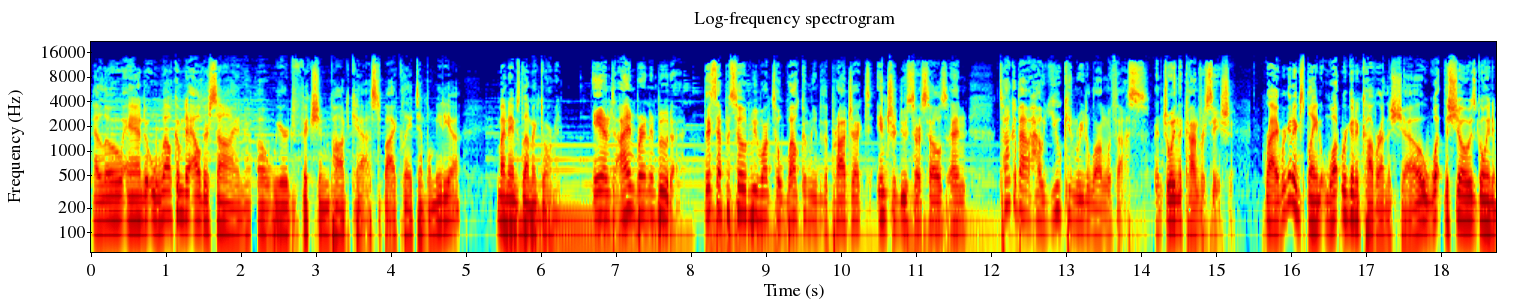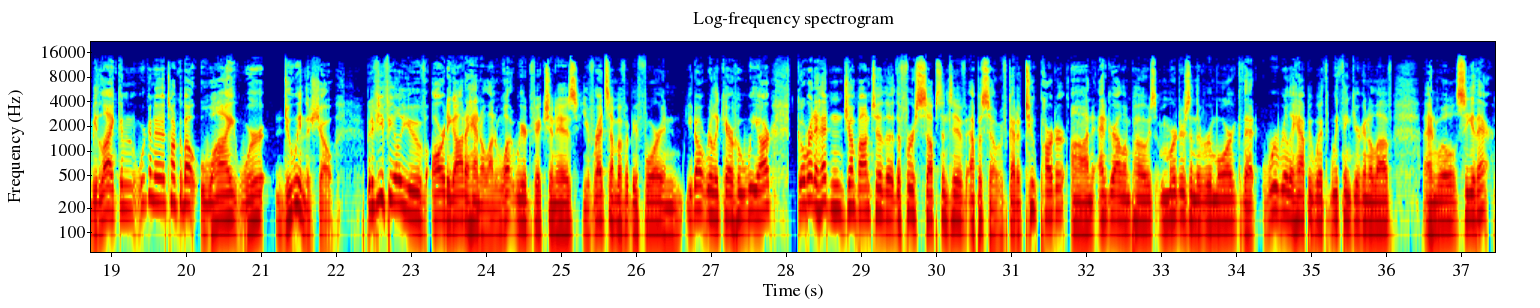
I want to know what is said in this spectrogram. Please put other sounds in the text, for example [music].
Hello and welcome to Elder Sign, a weird fiction podcast by Claytemple Media. My name's Glenn McDorman. And I'm Brandon Buddha. This episode, we want to welcome you to the project, introduce ourselves, and talk about how you can read along with us and join the conversation. Right, we're going to explain what we're going to cover on the show, what the show is going to be like, and we're going to talk about why we're doing the show. But if you feel you've already got a handle on what weird fiction is, you've read some of it before, and you don't really care who we are, go right ahead and jump onto the, the first substantive episode. We've got a two parter on Edgar Allan Poe's Murders in the Rue Morgue that we're really happy with, we think you're going to love, and we'll see you there.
